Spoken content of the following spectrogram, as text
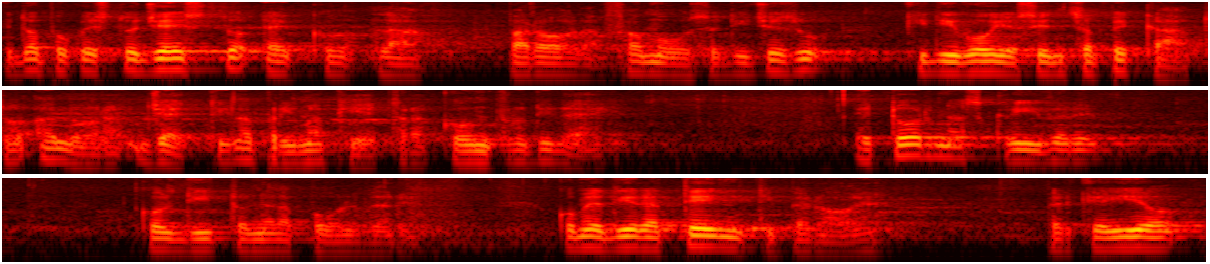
E dopo questo gesto, ecco la parola famosa di Gesù, chi di voi è senza peccato, allora getti la prima pietra contro di lei. E torna a scrivere col dito nella polvere, come a dire attenti però, eh, perché io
